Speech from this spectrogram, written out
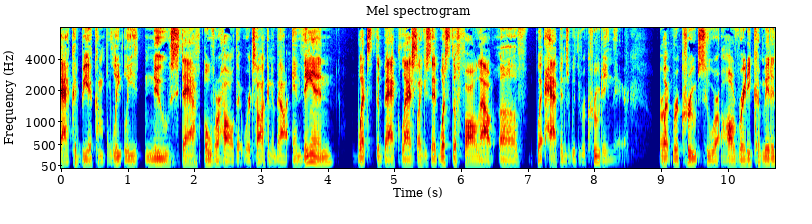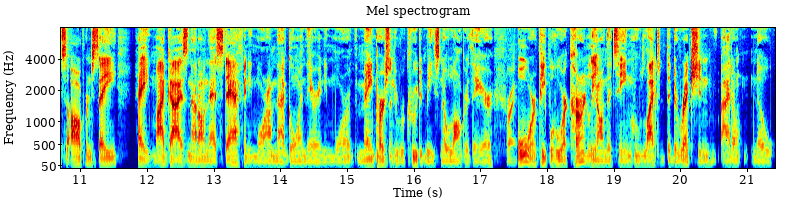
that could be a completely new staff overhaul that we're talking about. And then what's the backlash? Like you said, what's the fallout of what happens with recruiting there? What recruits who are already committed to Auburn say, hey, my guy's not on that staff anymore. I'm not going there anymore. The main person who recruited me is no longer there. Right. Or people who are currently on the team who liked the direction. I don't know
